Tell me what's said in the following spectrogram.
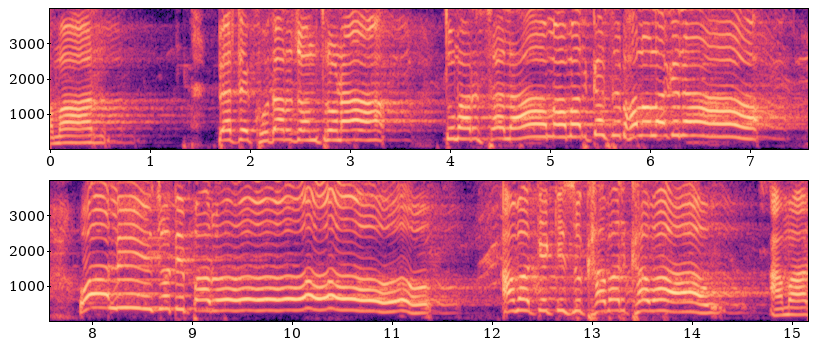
আমার পেটে ক্ষুধার যন্ত্রণা, তোমার সালাম আমার কাছে ভালো লাগে না। ও আলী, যদি পারো আমাকে কিছু খাবার খাওয়াও। আমার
